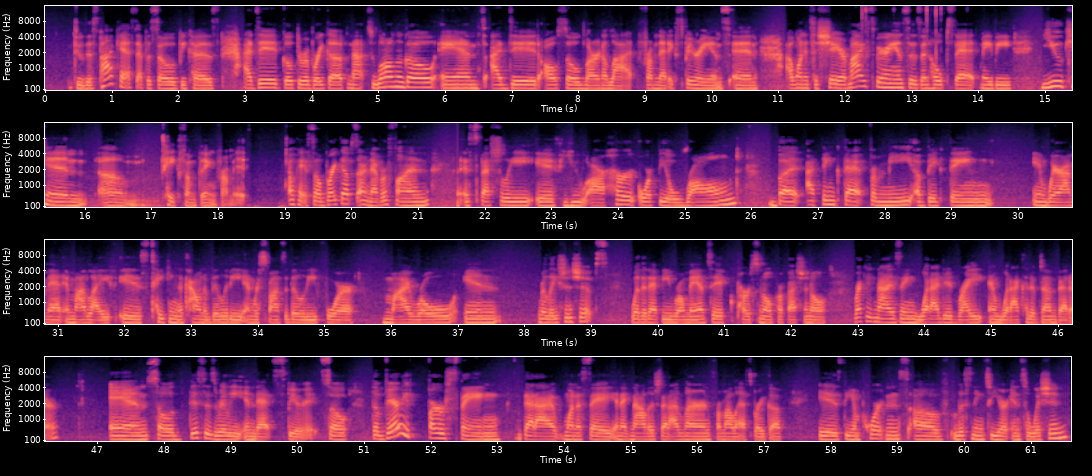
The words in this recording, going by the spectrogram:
do this podcast episode because I did go through a breakup not too long ago and I did also learn a lot from that experience and I wanted to share my experiences in hopes that maybe you can um, take something from it. Okay, so breakups are never fun, especially if you are hurt or feel wronged. But I think that for me, a big thing in where I'm at in my life is taking accountability and responsibility for my role in relationships, whether that be romantic, personal, professional, recognizing what I did right and what I could have done better and so this is really in that spirit. So the very first thing that I want to say and acknowledge that I learned from my last breakup is the importance of listening to your intuition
